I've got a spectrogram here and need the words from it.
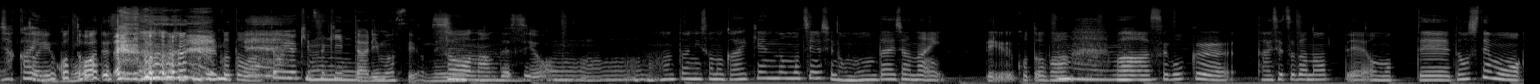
社会ということはですね。ということはという気づきってありますよね。そうなんですよ、本当にその外見の持ち主の問題じゃないっていう言葉はすごく大切だなって思ってどうしても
